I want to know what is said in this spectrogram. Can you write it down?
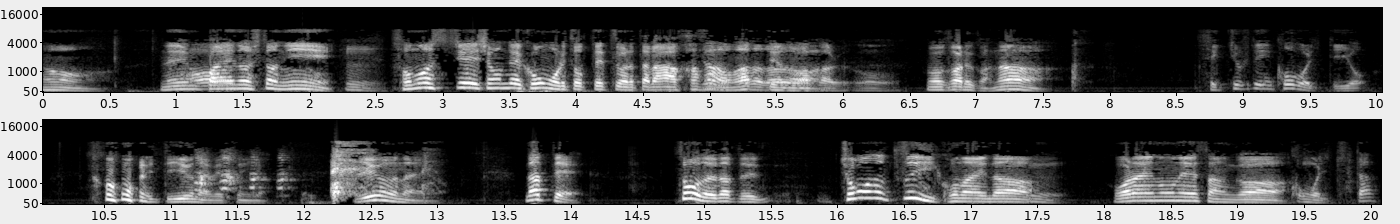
うん。年配の人に、うん。そのシチュエーションでコウモリ取ってって言われたら、あ、傘だなっていうのはわかる。うん。わかるかな。積極的にコウモリって言おう。コウモリって言うな、別によ。言うなよ。だって、そうだよ、だって、ちょうどついこの間、うん。笑いのお姉さんが、コウモリって言った？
